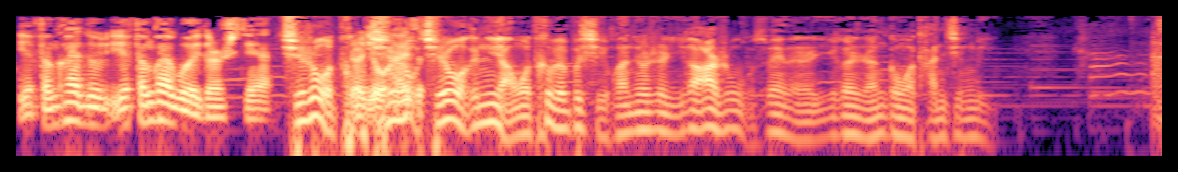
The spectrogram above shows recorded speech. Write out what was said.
也分开都也分开过一段时间。其实我特就是其实其实我跟你讲，我特别不喜欢，就是一个二十五岁的一个人跟我谈经历。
